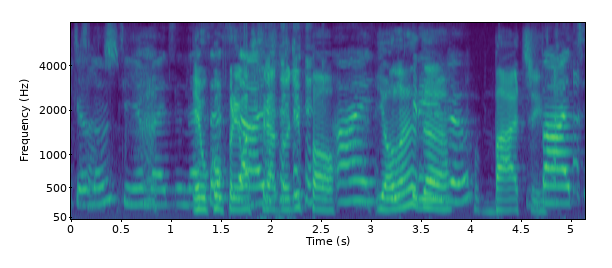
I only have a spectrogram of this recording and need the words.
que eu não tinha mais Eu comprei um aspirador de pó. Ai, Yolanda, incrível. bate. Bate.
